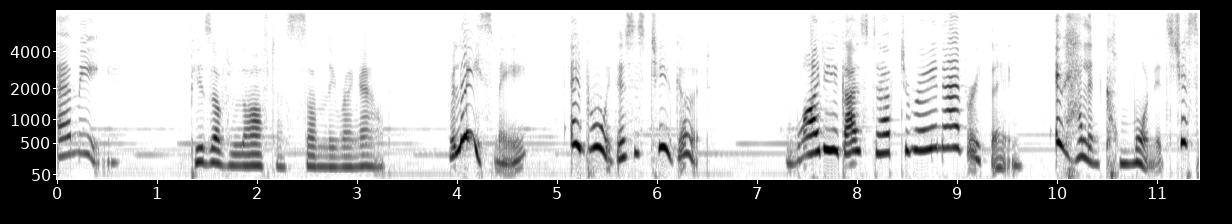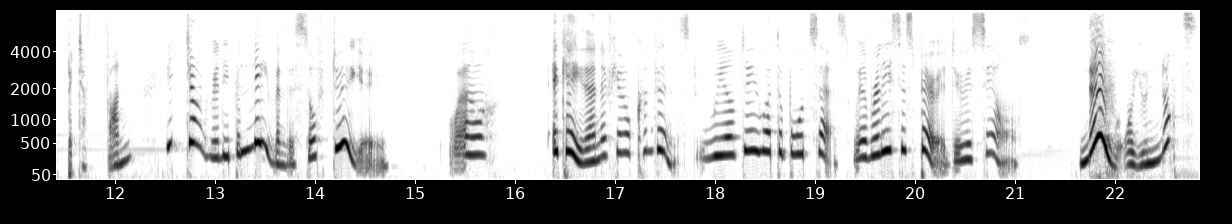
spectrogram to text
M E. Peals of laughter suddenly rang out. Release me? Oh boy, this is too good. Why do you guys have to ruin everything? Oh, Helen, come on, it's just a bit of fun. You don't really believe in this stuff, do you? Well, okay then, if you're not convinced, we'll do what the board says. We'll release the spirit, do a seance. No, are you nuts?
